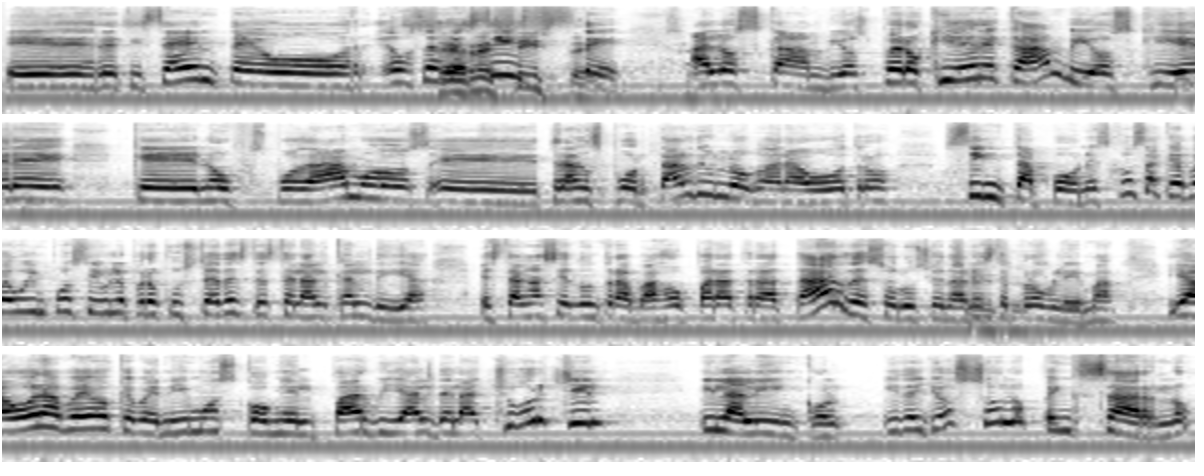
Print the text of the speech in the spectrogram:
eh, reticente o, se, resiste, a los cambios, pero quiere cambios, quiere que nos podamos transportar de un lugar a otro sin tapones, cosa que veo imposible, pero que ustedes desde la alcaldía están haciendo un trabajo para tratar de solucionar este problema. Y ahora veo que venimos con el par vial de la Churchill y la Lincoln. Y de yo solo pensarlo,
